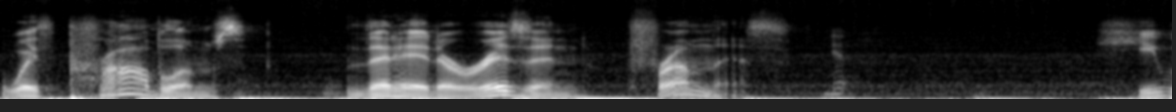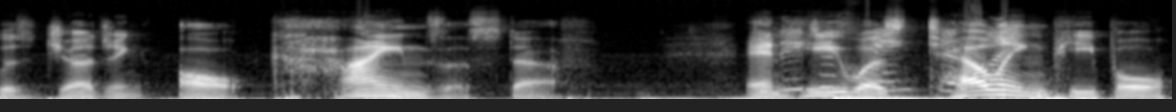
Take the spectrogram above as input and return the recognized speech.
with problems that had arisen from this. Yep. He was judging all kinds of stuff. And he was think that, telling like, people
